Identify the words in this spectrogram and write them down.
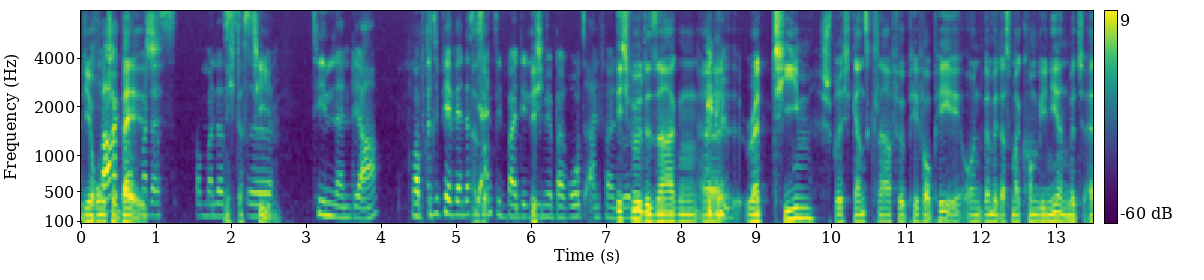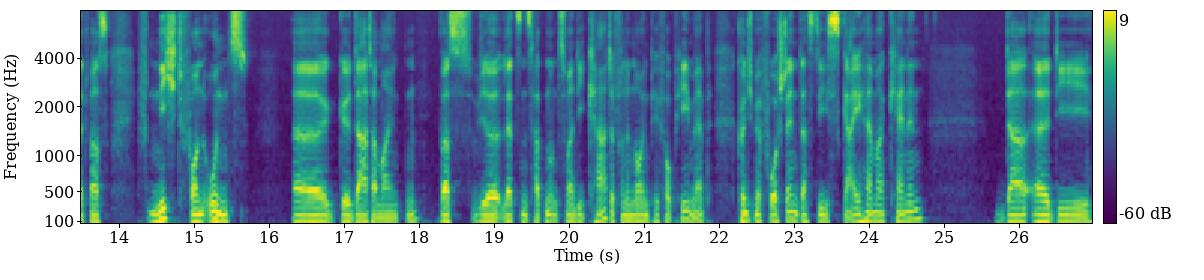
die rote frage, Welt. Ob man das, ob man das, nicht das äh, Team. Team nennt, ja. Aber prinzipiell wären das die Also, einzigen beiden Dinge, ich- die mir bei Rot einfallen Ich würden. würde sagen, äh, Red Team spricht ganz klar für PvP und wenn wir das mal kombinieren mit etwas nicht von uns äh, gedataminten, was wir letztens hatten, und zwar die Karte von der neuen PvP-Map, könnte ich mir vorstellen, dass die Skyhammer Cannon da äh, die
